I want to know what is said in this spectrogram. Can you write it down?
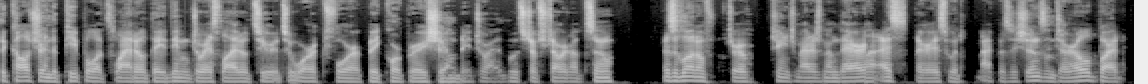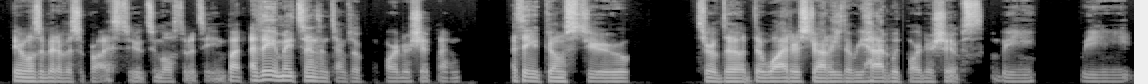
the culture and the people at Slido, they didn't enjoy Slido to, to work for a big corporation. They joined bootstrap startup. So there's a lot of sort of change management there, as there is with acquisitions in general, but it was a bit of a surprise to, to most of the team. But I think it made sense in terms of partnership. And I think it comes to sort of the, the wider strategy that we had with partnerships. We, we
